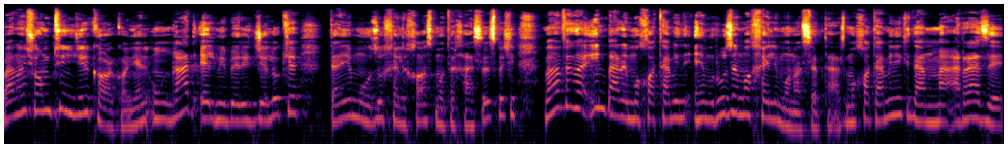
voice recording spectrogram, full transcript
برای شما می‌تونید اینجوری کار کنید یعنی اونقدر علمی برید جلو که در یه موضوع خیلی خاص متخصص بشید و من فکر این برای مخاطبین امروز ما خیلی مناسب تر است. مخاطبینی که در معرض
